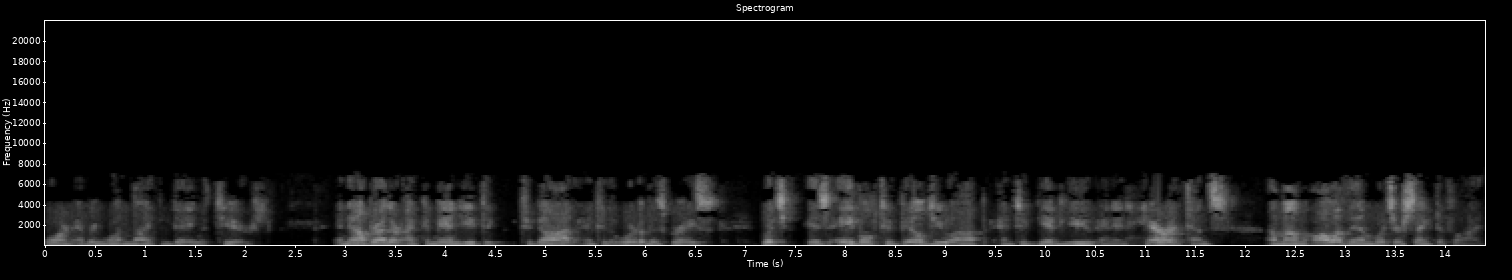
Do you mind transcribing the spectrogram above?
warn everyone night and day with tears. And now, brethren, I commend you to, to God and to the word of his grace, which is able to build you up and to give you an inheritance among all of them which are sanctified.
